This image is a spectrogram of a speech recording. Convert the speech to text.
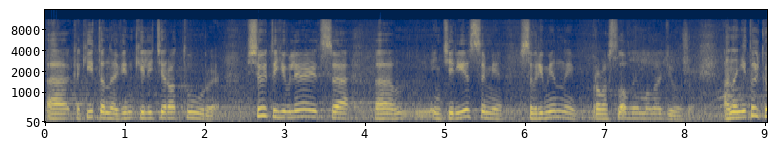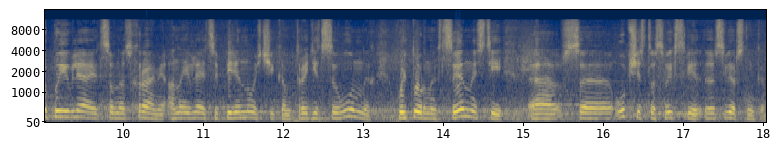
э, какие-то новинки литературы. Все это является интересами современной православной молодежи. Она не только появляется у нас в храме, она является переносчиком переносчиком традиционных культурных ценностей э, с общества своих э, сверстников.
